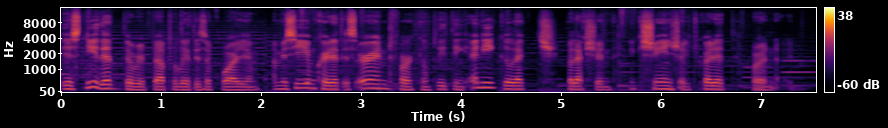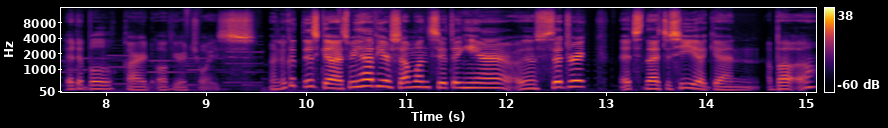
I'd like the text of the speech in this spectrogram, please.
is needed to repopulate this aquarium. A museum credit is earned for completing any collect collection. Exchange a credit for an edible card of your choice. And look at this, guys. We have here someone sitting here. Uh, Cedric, it's nice to see you again. About, oh,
